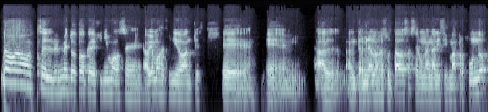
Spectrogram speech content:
No, no, es el, método que definimos, eh, habíamos definido antes. Eh, em, al, terminar los resultados, hacer un análisis más profundo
